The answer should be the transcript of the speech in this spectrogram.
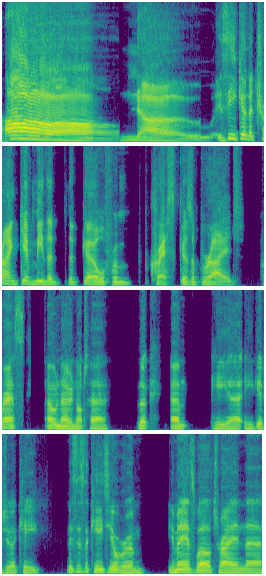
Oh, no. Is he going to try and give me the, the girl from Krezk as a bride? Krezk? Oh no, not her. Look, um, he uh, he gives you a key. This is the key to your room. You may as well try and uh,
